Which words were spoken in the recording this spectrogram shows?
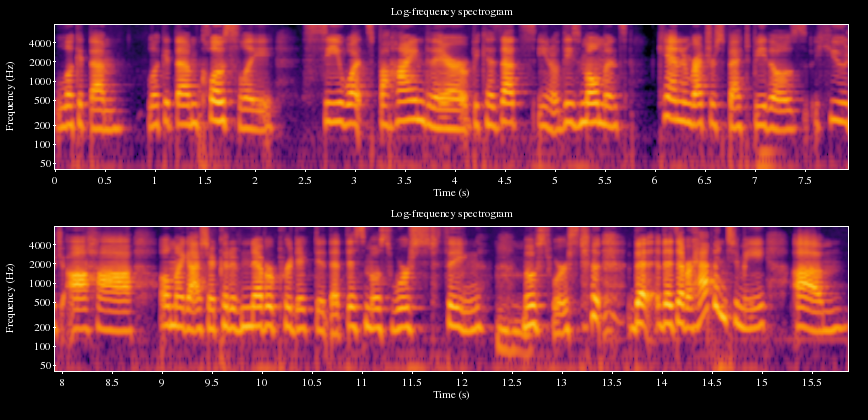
look at them. Look at them closely. See what's behind there because that's, you know, these moments can in retrospect be those huge aha oh my gosh i could have never predicted that this most worst thing mm-hmm. most worst that that's ever happened to me um,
